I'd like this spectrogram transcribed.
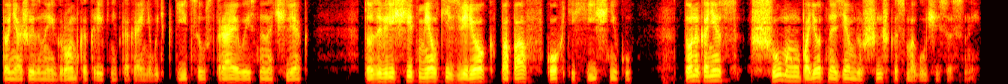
То неожиданно и громко крикнет какая-нибудь птица, устраиваясь на ночлег, то заверещит мелкий зверек, попав в когти хищнику, то, наконец, шумом упадет на землю шишка с могучей сосны.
